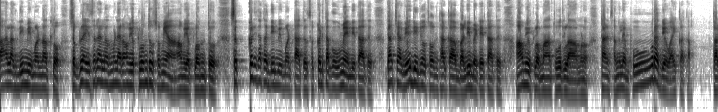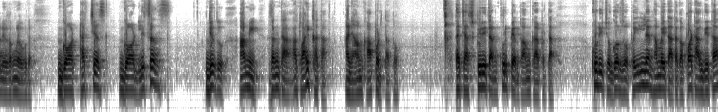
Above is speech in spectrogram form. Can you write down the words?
बालाक दिमी म्हणनातलो सगळ्या इस्रायलान म्हणल्यार हांव एकलोंत सोम्या हांव एकलोंत सगळीं ताका दिमी म्हणटात सगळीं ताका उमेद दितात ताच्या वेदीन वचोन ताका बली भेटयतात हांव एकलो मात उरला म्हणून ताणें सांगलें पुरो देव आयकता ताणें सांगलें गॉड टचेस गॉड लिसन्स जेजू आमी सांगता तो आयकता आनी आमकां आपडटा तो. ताच्या स्पिरितान कुरप्यान तो आमकां आपडटा कुडीच्यो गरजो पयल्यान थांबयता ताका पोटाक दिता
